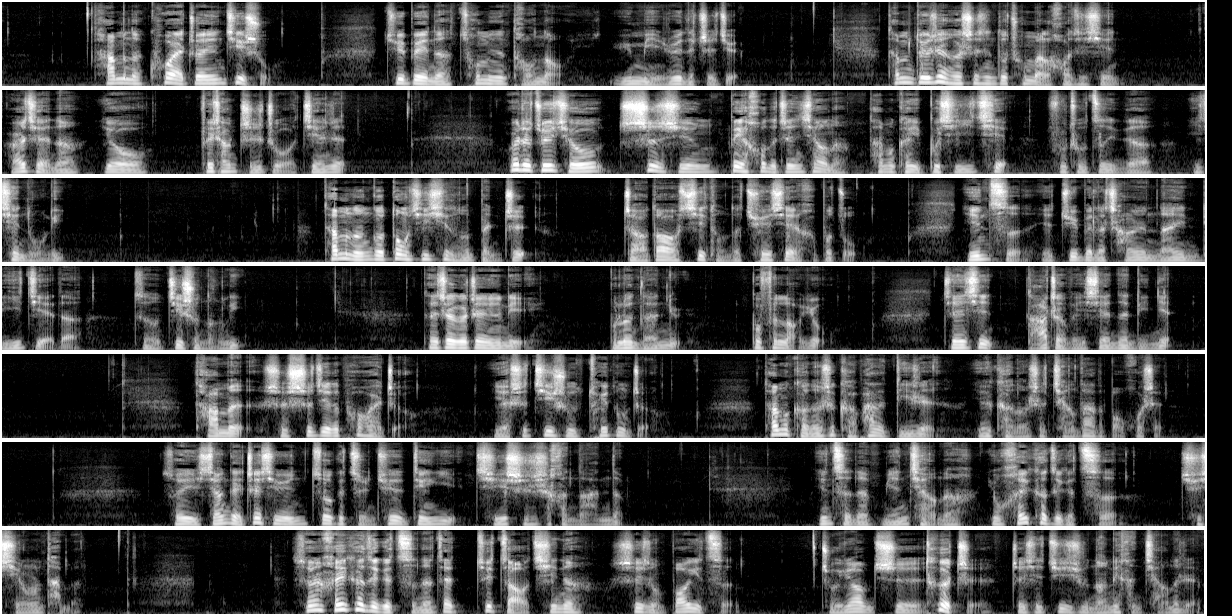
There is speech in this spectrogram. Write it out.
他们呢酷爱钻研技术，具备呢聪明的头脑与敏锐的直觉，他们对任何事情都充满了好奇心，而且呢又非常执着坚韧。为了追求事情背后的真相呢，他们可以不惜一切，付出自己的一切努力。他们能够洞悉系统的本质，找到系统的缺陷和不足，因此也具备了常人难以理解的这种技术能力。在这个阵营里，不论男女，不分老幼，坚信“达者为先”的理念。他们是世界的破坏者，也是技术的推动者。他们可能是可怕的敌人，也可能是强大的保护神。所以，想给这些人做个准确的定义，其实是很难的。因此呢，勉强呢用“黑客”这个词去形容他们。虽然“黑客”这个词呢在最早期呢是一种褒义词，主要是特指这些技术能力很强的人，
